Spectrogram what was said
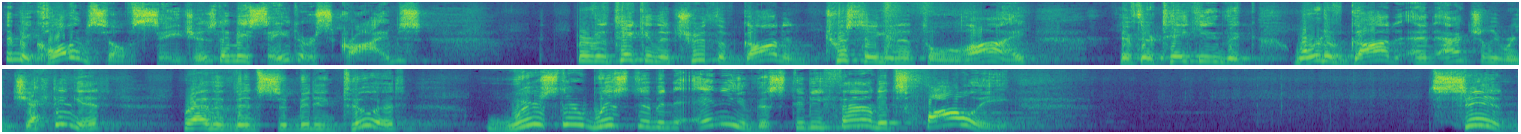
They may call themselves sages, they may say they're scribes, but if they're taking the truth of God and twisting it into a lie, if they're taking the Word of God and actually rejecting it rather than submitting to it, where's their wisdom in any of this to be found? It's folly. Sin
